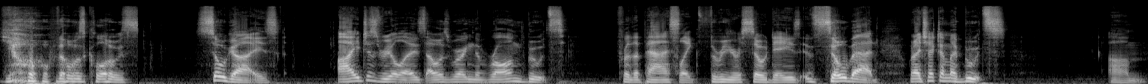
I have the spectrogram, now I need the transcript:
Yo, that was close. So guys, I just realized I was wearing the wrong boots for the past like three or so days. It's so bad. When I checked out my boots, um,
